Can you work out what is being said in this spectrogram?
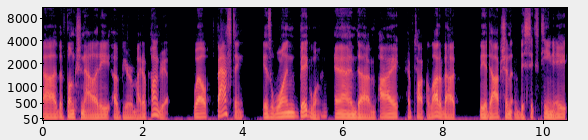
uh, the functionality of your mitochondria? Well, fasting is one big one. And um, I have talked a lot about the adoption of the 16-8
